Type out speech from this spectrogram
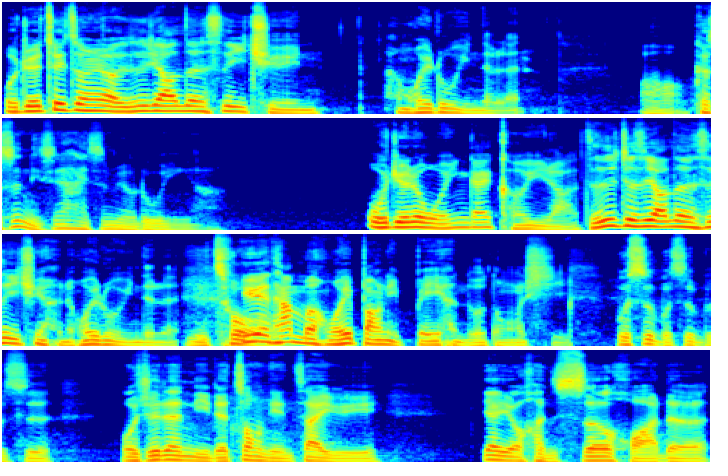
我觉得最重要的是要认识一群很会露营的人。哦，可是你现在还是没有露营啊？我觉得我应该可以啦，只是就是要认识一群很会露营的人。没错，因为他们很会帮你背很多东西。不是不是不是，我觉得你的重点在于要有很奢华的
